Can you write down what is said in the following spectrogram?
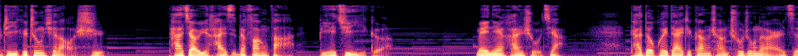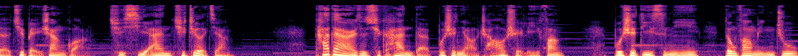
着一个中学老师，他教育孩子的方法。别具一格。每年寒暑假，他都会带着刚上初中的儿子去北上广、去西安、去浙江。他带儿子去看的不是鸟巢、水立方，不是迪士尼、东方明珠，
